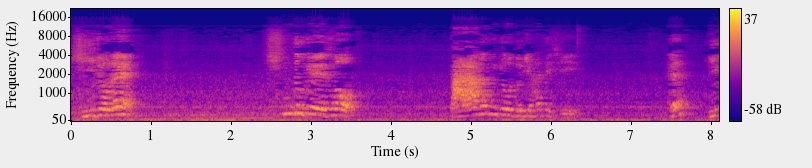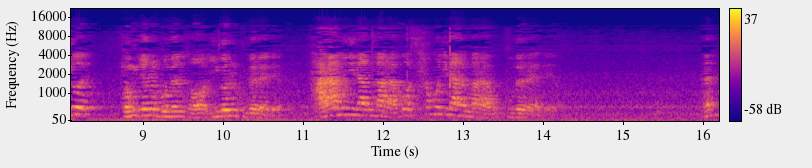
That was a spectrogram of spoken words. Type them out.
기존에 힌두교에서 말하는 교들이 하듯이 예? 이거 경전을 보면서 이거를 구별해야 돼요. 바라문이라는 말하고 사문이라는 말하고 구별해야 돼요. 예?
